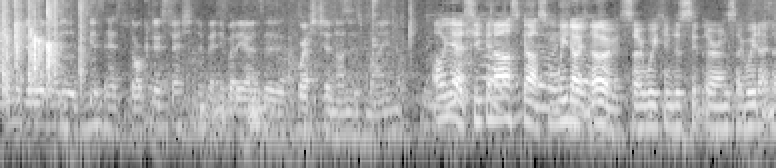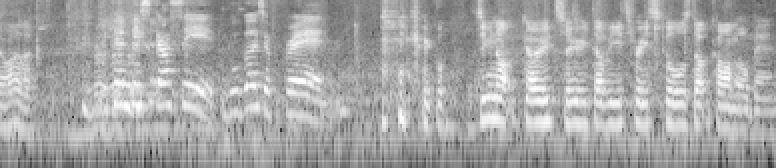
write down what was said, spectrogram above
want to do a little CSS doctor session if anybody has a question on his mind. Oh yes, you can ask us and we don't know, so we can just sit there and say we don't know either. We can discuss it. Google is your friend. Google. Do not go to w3schools.com. Oh man.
